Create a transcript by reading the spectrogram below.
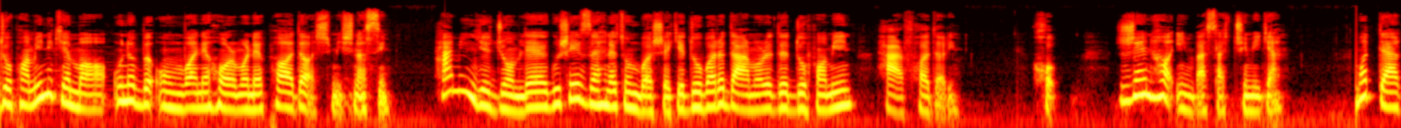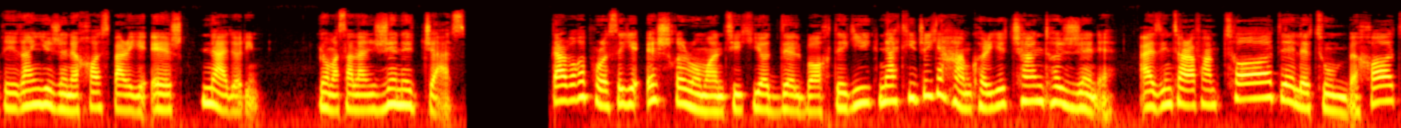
دوپامینی که ما اونو به عنوان هورمون پاداش می‌شناسیم. همین یه جمله گوشه ذهنتون باشه که دوباره در مورد دوپامین حرف ها داریم. خب ژن ها این وسط چی میگن؟ ما دقیقا یه ژن خاص برای عشق نداریم. یا مثلا ژن جذب. در واقع پروسه عشق رمانتیک یا دلباختگی نتیجه همکاری چند تا ژنه. از این طرف هم تا دلتون بخواد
